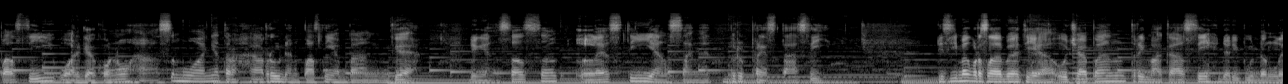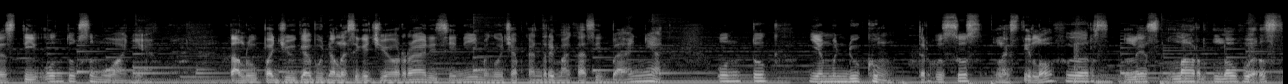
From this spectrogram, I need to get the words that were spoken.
Pasti warga Konoha semuanya terharu dan pastinya bangga dengan sosok Lesti yang sangat berprestasi. Disimak persahabat ya, ucapan terima kasih dari Bunda Lesti untuk semuanya. Tak lupa juga Bunda Lesti Kejora di sini mengucapkan terima kasih banyak untuk yang mendukung, terkhusus Lesti Lovers, Leslar Lovers,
